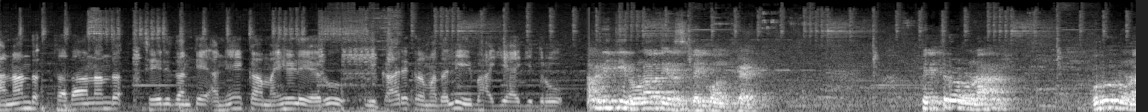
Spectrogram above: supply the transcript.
ಆನಂದ್ ಸದಾನಂದ್ ಸೇರಿದಂತೆ ಅನೇಕ ಮಹಿಳೆಯರು ಈ ಕಾರ್ಯಕ್ರಮದಲ್ಲಿ ಭಾಗಿಯಾಗಿದ್ರು. ಋಣ ತೀರಿಸಬೇಕು ಅಂತ ಹೇಳಿ? ಪಿತೃ ಋಣ ಗುರು ಋಣ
